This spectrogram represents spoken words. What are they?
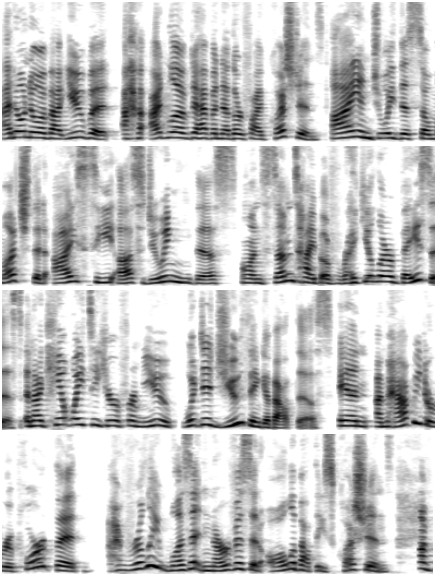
I don't know about you, but I'd love to have another five questions. I enjoyed this so much that I see us doing this on some type of regular basis. And I can't wait to hear from you. What did you think about this? And I'm happy to report that I really wasn't nervous at all about these questions. I've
